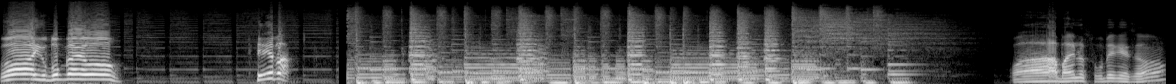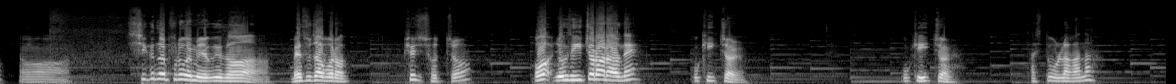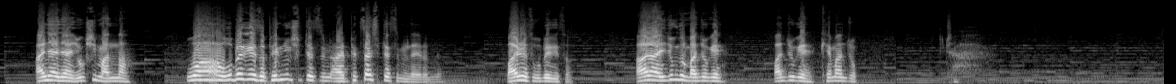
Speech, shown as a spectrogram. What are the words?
와 이거 뭔가요? 대박! 와 마이너스 500에서 어 시그널 프로그램이 여기서 매수 잡으러 표시 줬죠? 어 여기서 2절 하라네? 오케이 2절 오케이 2절 다시 또 올라가나? 아니 아니야 욕심 많나 와 500에서 160 됐습니다 아니 140 됐습니다 이러면 마이너스 500에서 아 나 이 정도는 만족해. 만족해. 개만족. 자.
